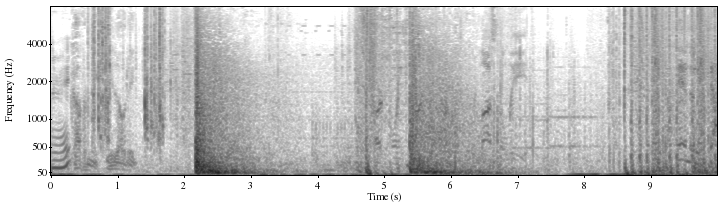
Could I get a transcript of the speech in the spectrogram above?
Alright. Cover me, reloading. Hardpoint marked. We lost the lead. Enemy down.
